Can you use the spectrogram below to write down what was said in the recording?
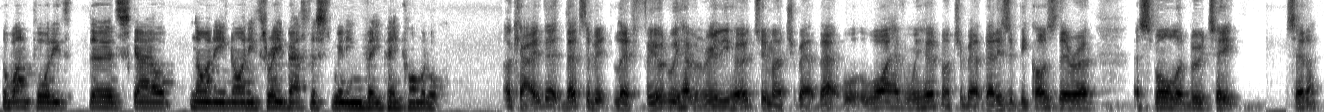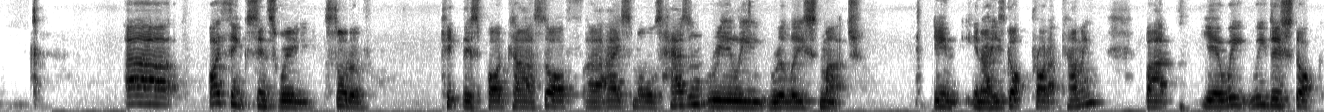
the 143rd scale 1993 Bathurst winning VP Commodore. Okay, that, that's a bit left field. We haven't really heard too much about that. Why haven't we heard much about that? Is it because they're a, a smaller boutique setup? Uh, I think since we sort of kicked this podcast off, uh, Ace Models hasn't really released much. In you know, he's got product coming, but yeah, we, we do stock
